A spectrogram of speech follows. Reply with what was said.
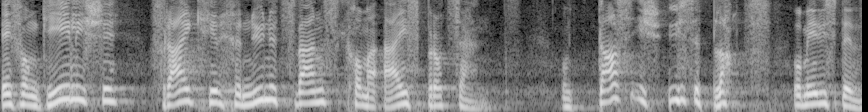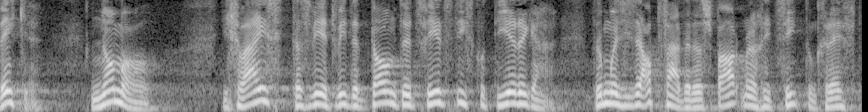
evangelische Freikirche 29,1 Prozent. Und das ist unser Platz, wo wir uns bewegen. Nochmal. Ich weiß, das wird wieder da und dort viel zu diskutieren geben. Darum muss ich es abfedern. Das spart mir ein bisschen Zeit und Kräfte.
